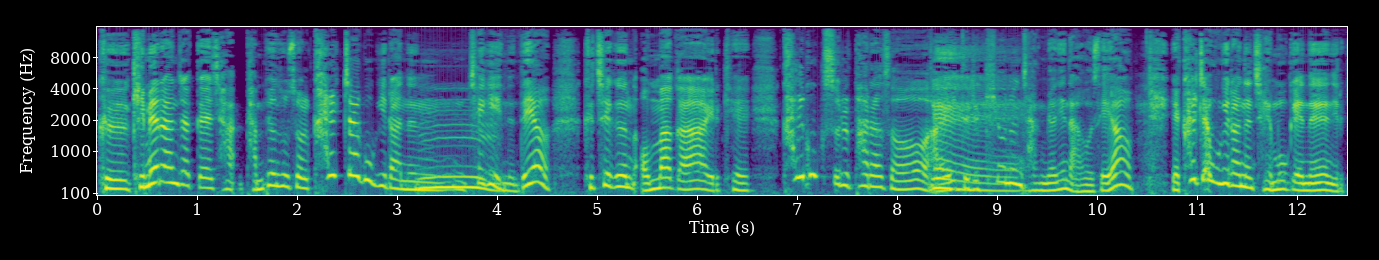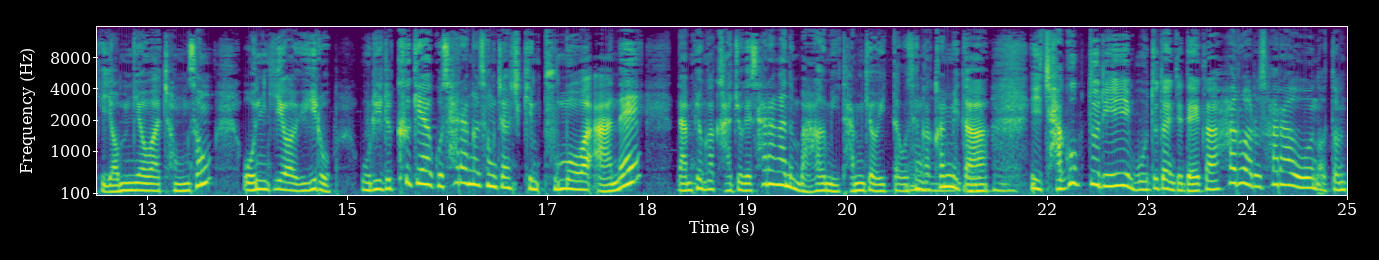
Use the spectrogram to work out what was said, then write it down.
그, 김애란 작가의 자- 단편 소설 칼자국이라는 음. 책이 있는데요. 그 책은 엄마가 이렇게 칼국수를 팔아서 아이들을 네. 키우는 장면이 나오세요. 예, 칼자국이라는 제목에는 이렇게 염려와 정성 애정, 온기와 위로, 우리를 크게 하고 사랑을 성장시킨 부모와 아내, 남편과 가족의 사랑하는 마음이 담겨 있다고 생각합니다. 이 자국들이 모두 다 이제 내가 하루하루 살아온 어떤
